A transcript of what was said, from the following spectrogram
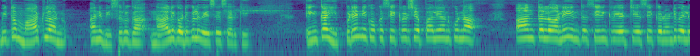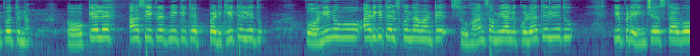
మీతో మాట్లాడను అని విసురుగా నాలుగు అడుగులు వేసేసరికి ఇంకా ఇప్పుడే నీకు ఒక సీక్రెట్ చెప్పాలి అనుకున్నా? అంతలోనే ఇంత సీన్ క్రియేట్ చేసి ఇక్కడ నుండి వెళ్ళిపోతున్నా. ఓకేలే ఆ సీక్రెట్ నీకు ఇక ఎప్పటికీ తెలియదు. పోనీ నువ్వు అడిగి తెలుసుకుందామంటే సుహాన్ సమయాలు కూడా తెలియదు. ఇప్పుడు ఏం చేస్తావో?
